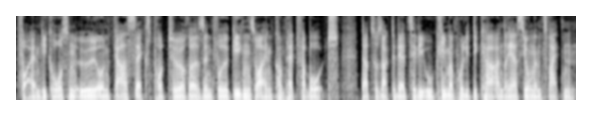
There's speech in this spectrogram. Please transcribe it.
Vor allem die großen Öl- und Gasexporteure sind wohl gegen so ein Komplettverbot. Dazu sagte der CDU-Klimapolitiker Andreas Jung im Zweiten.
